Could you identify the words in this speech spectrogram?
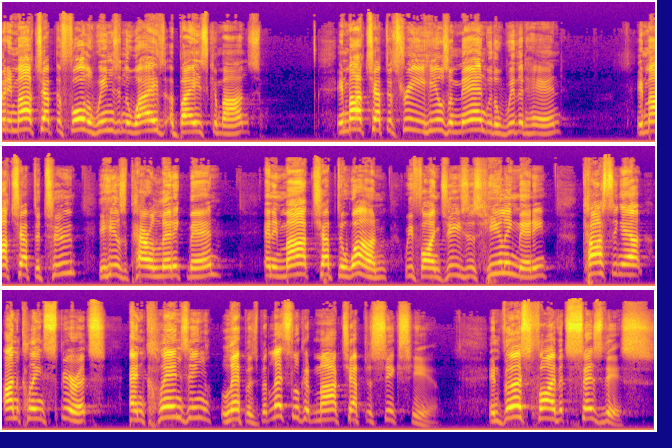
But in Mark chapter 4, the winds and the waves obey his commands. In Mark chapter 3, he heals a man with a withered hand. In Mark chapter 2, he heals a paralytic man. And in Mark chapter 1, we find Jesus healing many, casting out unclean spirits, and cleansing lepers. But let's look at Mark chapter 6 here. In verse 5, it says this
